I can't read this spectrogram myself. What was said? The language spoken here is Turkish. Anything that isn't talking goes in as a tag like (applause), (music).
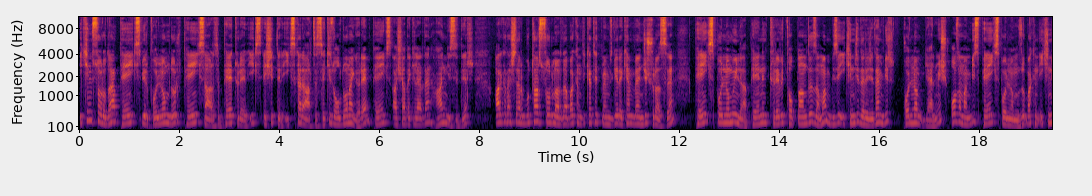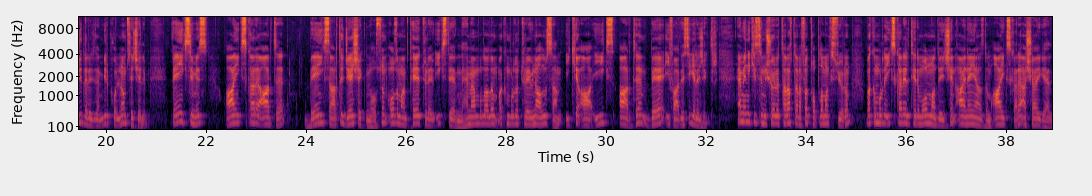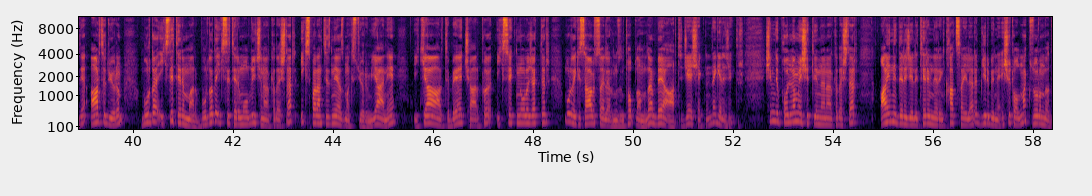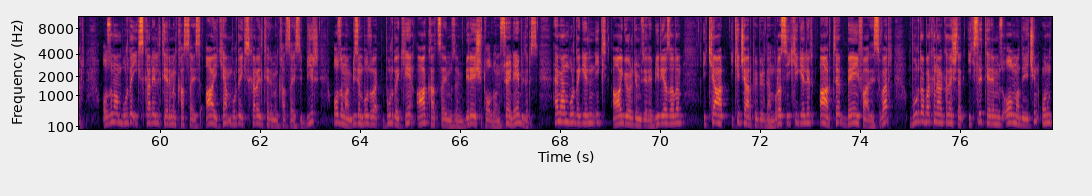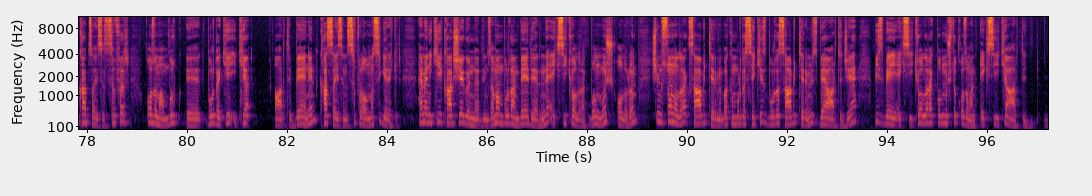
İkinci soruda px bir polinomdur. px artı p türev x eşittir x kare artı 8 olduğuna göre px aşağıdakilerden hangisidir? Arkadaşlar bu tarz sorularda bakın dikkat etmemiz gereken bence şurası. px polinomuyla p'nin türevi toplandığı zaman bize ikinci dereceden bir polinom gelmiş. O zaman biz px polinomumuzu bakın ikinci dereceden bir polinom seçelim. px'imiz ax kare artı bx artı c şeklinde olsun. O zaman p türev x değerini hemen bulalım. Bakın burada türevini alırsam 2ax artı b ifadesi gelecektir. Hemen ikisini şöyle taraf tarafa toplamak istiyorum. Bakın burada x kareli terim olmadığı için aynen yazdım. ax kare aşağıya geldi. Artı diyorum. Burada x'li terim var. Burada da x'li terim olduğu için arkadaşlar x parantezine yazmak istiyorum. Yani 2a artı b çarpı x şeklinde olacaktır. Buradaki sabit sayılarımızın toplamı da b artı c şeklinde gelecektir. Şimdi polinom eşitliğinden arkadaşlar aynı dereceli terimlerin katsayıları birbirine eşit olmak zorundadır. O zaman burada x kareli terimin katsayısı a iken burada x kareli terimin katsayısı 1. O zaman bizim bu, buradaki a katsayımızın 1'e eşit olduğunu söyleyebiliriz. Hemen burada gelin x a gördüğümüz yere 1 yazalım. 2, 2 çarpı 1'den burası 2 gelir. Artı b ifadesi var. Burada bakın arkadaşlar x'li terimimiz olmadığı için onun katsayısı 0. O zaman bu e, buradaki 2 artı b'nin katsayısının 0 olması gerekir. Hemen 2'yi karşıya gönderdiğim zaman buradan b değerini de eksi 2 olarak bulmuş olurum. Şimdi son olarak sabit terimi. Bakın burada 8. Burada sabit terimimiz b artı c. Biz b'yi eksi 2 olarak bulmuştuk. O zaman eksi 2 artı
